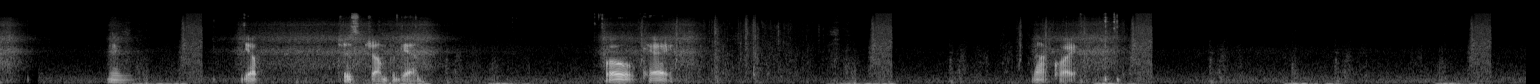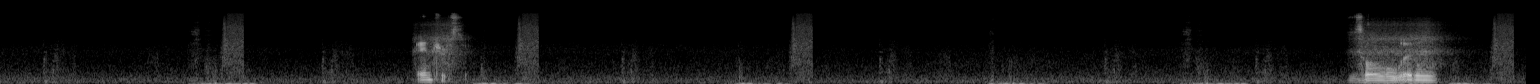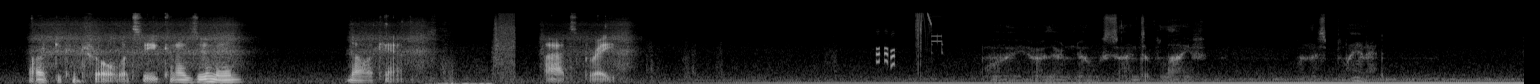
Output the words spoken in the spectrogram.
Maybe. Yep. Just jump again. Okay. Not quite. Interesting. Is a little hard to control. Let's see, can I zoom in? No, I can't. That's great. Why are there no signs of life on this planet?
